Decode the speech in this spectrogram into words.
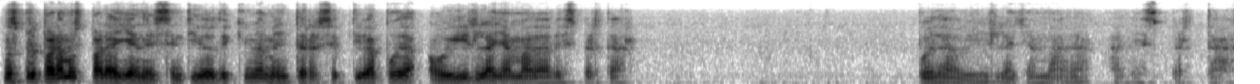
nos preparamos para ella en el sentido de que una mente receptiva pueda oír la llamada a despertar. Pueda oír la llamada a despertar.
